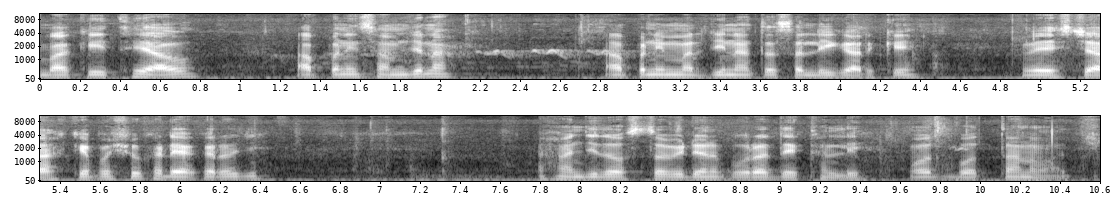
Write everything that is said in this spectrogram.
ਬਾਕੀ ਇੱਥੇ ਆਓ, ਆਪਣੀ ਸਮਝਣਾ ਆਪਣੀ ਮਰਜ਼ੀ ਨਾਲ ਤਸੱਲੀ ਕਰਕੇ, ਵੇਸ ਚਾਹ ਕੇ ਪਸ਼ੂ ਖੜਿਆ ਕਰੋ ਜੀ। ਹਾਂਜੀ ਦੋਸਤੋ ਵੀਡੀਓ ਨੂੰ ਪੂਰਾ ਦੇਖਣ ਲਈ ਬਹੁਤ ਬਹੁਤ ਧੰਨਵਾਦ ਜੀ।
